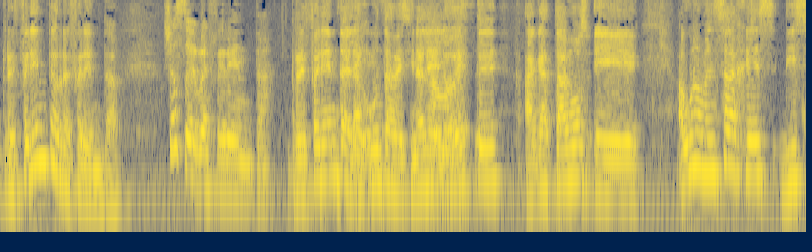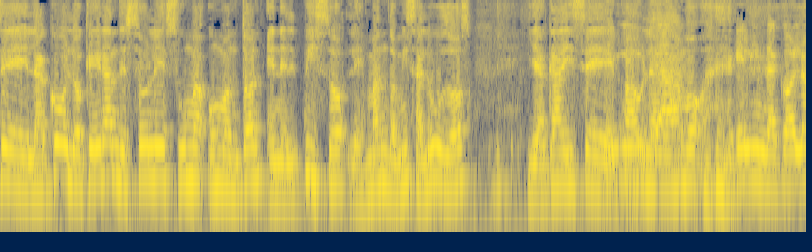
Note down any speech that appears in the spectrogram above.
¿Referente o referenta? Yo soy referenta. Referente de las juntas sí, vecinales del oeste. Acá estamos. Eh, algunos mensajes. Dice la Colo, qué grande Sole, suma un montón en el piso. Les mando mis saludos. Y acá dice Qué Paula linda, Amo. Qué linda Colo.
